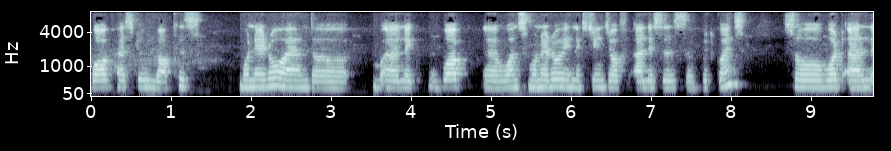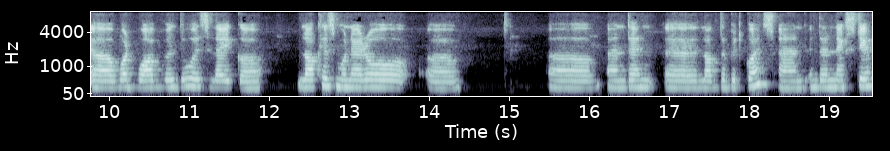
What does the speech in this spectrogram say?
Bob has to lock his Monero and uh, uh, like Bob uh, wants Monero in exchange of Alice's Bitcoins. So what Al, what Bob will do is like lock his Monero and then lock the bitcoins and in the next step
